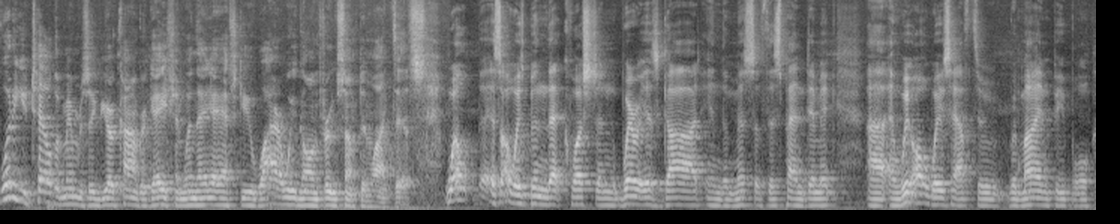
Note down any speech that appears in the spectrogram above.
What do you tell the members of your congregation when they ask you, "Why are we going through something like this?" Well, it's always been that question: Where is God in the midst of this pandemic? Uh, and we always have to remind people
